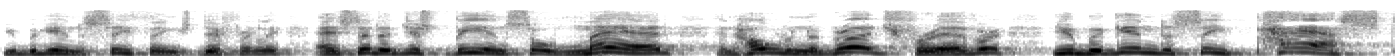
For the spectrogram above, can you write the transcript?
you begin to see things differently. instead of just being so mad and holding a grudge forever, you begin to see past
